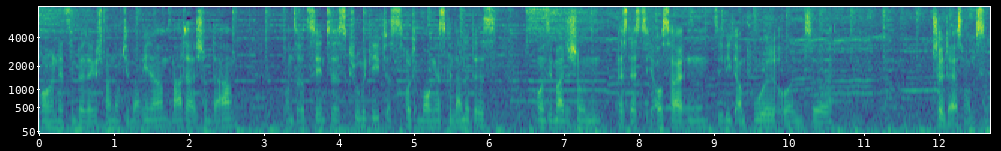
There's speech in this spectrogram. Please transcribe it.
Und jetzt sind wir sehr gespannt auf die Marina. Martha ist schon da, unsere zehnte Crewmitglied, das heute Morgen erst gelandet ist. Und sie meinte schon, es lässt sich aushalten. Sie liegt am Pool und äh, chillt er erstmal ein bisschen.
